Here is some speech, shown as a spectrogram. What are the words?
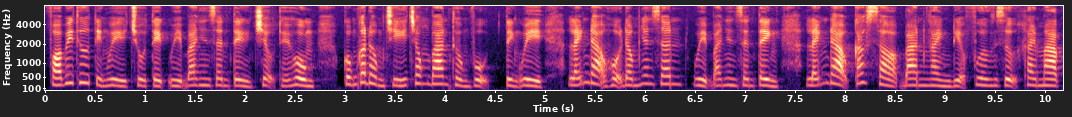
Phó Bí thư tỉnh ủy, Chủ tịch Ủy ban nhân dân tỉnh Triệu Thế Hùng cùng các đồng chí trong ban thường vụ tỉnh ủy, lãnh đạo Hội đồng nhân dân, Ủy ban nhân dân tỉnh, lãnh đạo các sở ban ngành địa phương dự khai mạc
